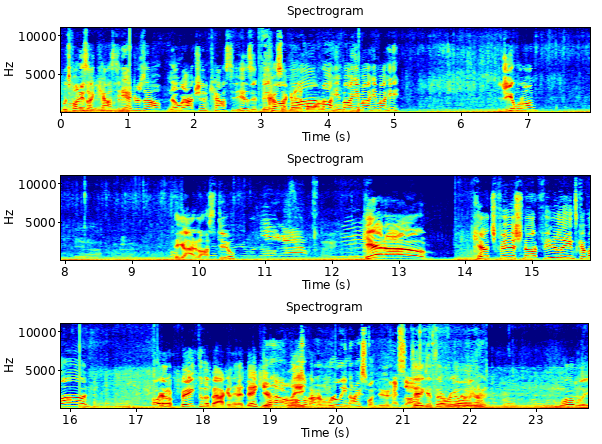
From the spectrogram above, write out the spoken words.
What's funny is I casted Andrews out, no action, casted his, it bit, Come second it hit the on, water. mahi, mahi, mahi, mahi. Did you get one on? Yeah. You got it, lost it too? Get him! Catch fish, not feelings, come on! Oh, I got a bait to the back of the head, thank you, Yeah, I Lee. also got a really nice one, dude. I saw Stay it. against that rail, Really Andrew. Lovely.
